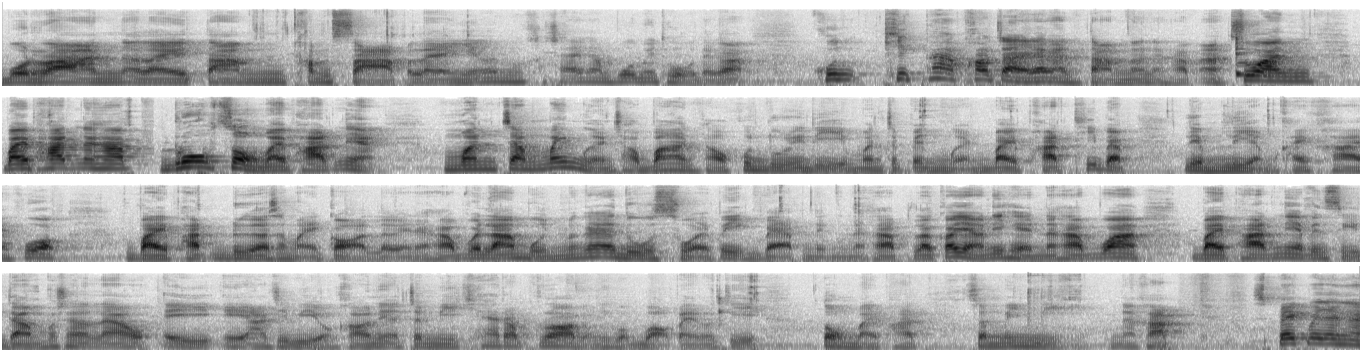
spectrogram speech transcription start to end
โบราณอะไรตามคำสาปอะไรอย่างเงี้ยใช้คำพูดไม่ถูกแต่ก็คุณคิดภาพเข้าใจแล้วกันตามนั้นนะครับอะส่วนใบพัดนะครับ รูปส่งใบพัดเนี่ย มันจะไม่เหมือนชาวบ้านเขาคุณดูดีๆ มันจะเป็นเหมือนใบพัดที่แบบเหลี่ยมๆ คล้ายๆ พวกใบพัดเรือสมัยก่อนเลยนะครับ เวลาหมุนมันก็จะดูสวยไปอีกแบบหนึ่งนะครับ แล้วก็อย่างที่เห็นนะครับว่าใบพัดเนี่ยเป็นสีดำเพราะฉะนั้นแล้ว A ARGB ของเขาเนี่ยจะมีแค่รอบๆ อย่างที่ผมบอกไปเมื่อกี้ ตรงใบพัดจะไม่มีนะครับสเปคเป็นยังไง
